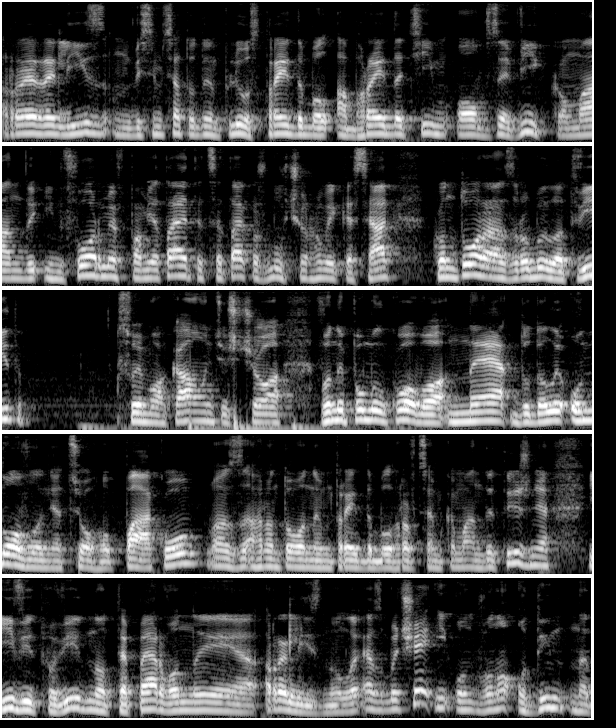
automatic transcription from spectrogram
ререліз 81 Tradable Upgrade Team of the Week команди інформів. Пам'ятаєте, це також був черговий косяк. Контора зробила твіт. Своєму аккаунті, що вони помилково не додали оновлення цього паку з гарантованим трейдабл гравцем команди тижня, і відповідно тепер вони релізнули СБЧ, і воно один на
